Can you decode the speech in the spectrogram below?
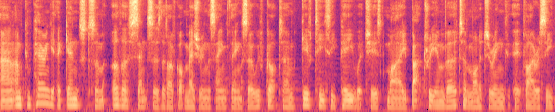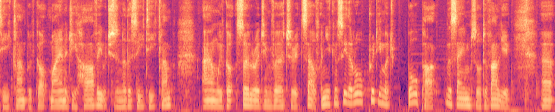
and I'm comparing it against some other sensors that I've got measuring the same thing. So we've got um, GivTCP, which is my battery inverter monitoring it via a CT clamp. We've got myenergi Harvi, which is another CT clamp, and we've got SolarEdge inverter itself. And you can see they're all pretty much ballpark the same sort of value. Uh,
